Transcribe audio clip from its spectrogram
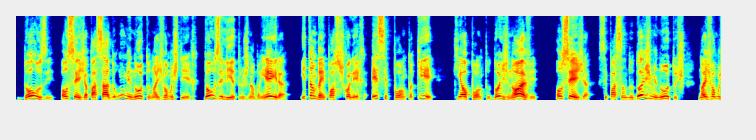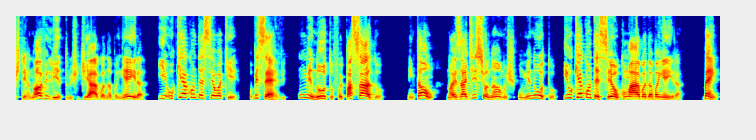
12, ou seja, passado um minuto, nós vamos ter 12 litros na banheira, e também posso escolher esse ponto aqui, que é o ponto 2,9, ou seja, se passando dois minutos, nós vamos ter 9 litros de água na banheira. E o que aconteceu aqui? Observe, um minuto foi passado. Então, nós adicionamos um minuto. E o que aconteceu com a água da banheira? Bem,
